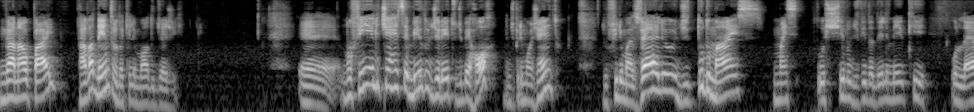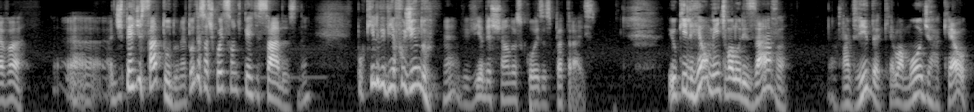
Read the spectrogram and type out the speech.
enganar o pai estava dentro daquele modo de agir. É, no fim, ele tinha recebido o direito de Berror, de primogênito, do filho mais velho, de tudo mais, mas o estilo de vida dele meio que o leva uh, a desperdiçar tudo. Né? Todas essas coisas são desperdiçadas. Né? porque ele vivia fugindo, né? vivia deixando as coisas para trás. E o que ele realmente valorizava, a vida, que era o amor de Raquel,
